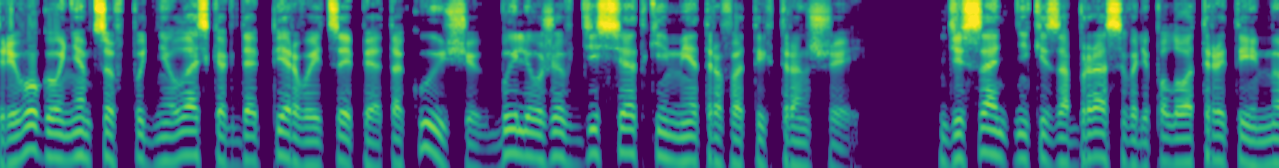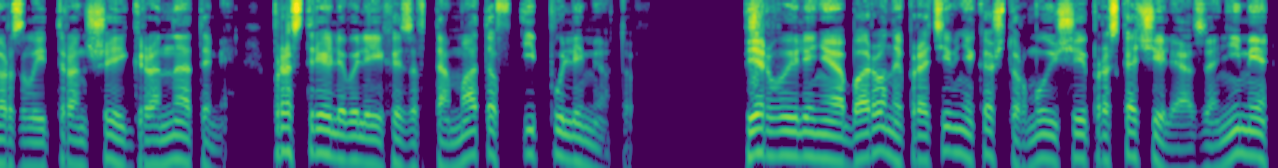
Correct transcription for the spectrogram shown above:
Тревога у немцев поднялась, когда первые цепи атакующих были уже в десятки метров от их траншей. Десантники забрасывали полуотрытые мерзлые траншеи гранатами, простреливали их из автоматов и пулеметов. Первую линию обороны противника штурмующие проскочили, а за ними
